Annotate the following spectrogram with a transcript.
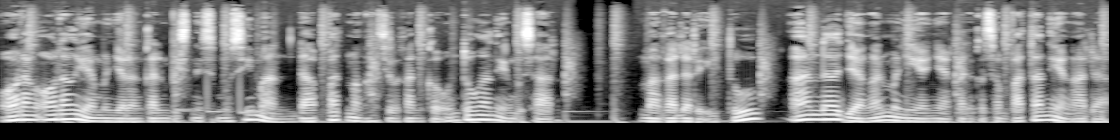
orang-orang yang menjalankan bisnis musiman dapat menghasilkan keuntungan yang besar. Maka dari itu, Anda jangan menyia-nyiakan kesempatan yang ada.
